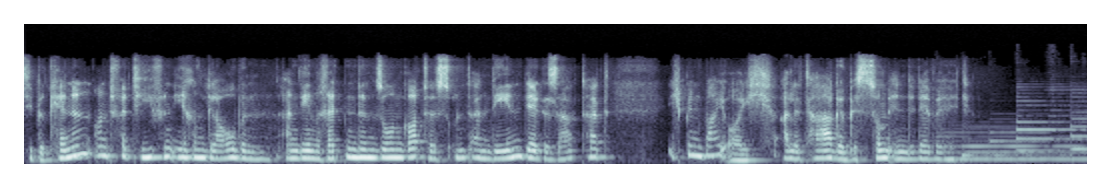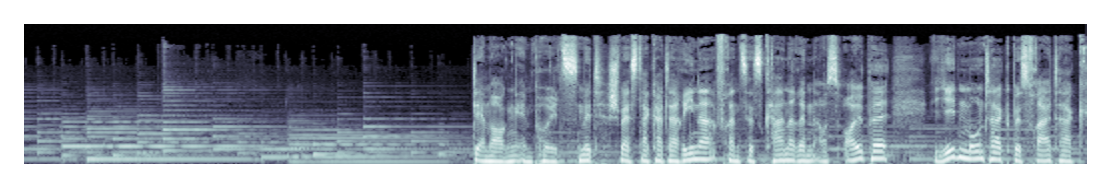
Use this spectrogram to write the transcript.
Sie bekennen und vertiefen ihren Glauben an den rettenden Sohn Gottes und an den, der gesagt hat, ich bin bei euch alle Tage bis zum Ende der Welt. Der Morgenimpuls mit Schwester Katharina, Franziskanerin aus Olpe, jeden Montag bis Freitag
